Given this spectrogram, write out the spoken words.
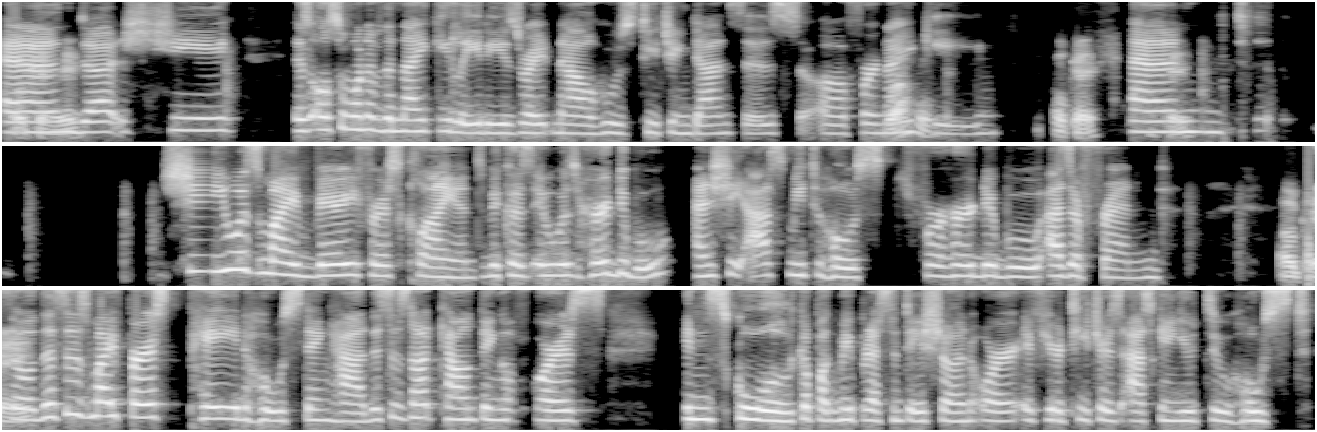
And okay. uh, she is also one of the Nike ladies right now who's teaching dances uh, for Nike. Wow. Okay. And okay. she was my very first client because it was her debut, and she asked me to host for her debut as a friend. Okay. So this is my first paid hosting ha. This is not counting of course in school kapag may presentation or if your teacher is asking you to host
